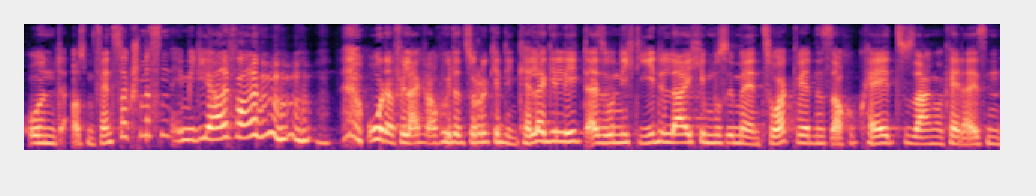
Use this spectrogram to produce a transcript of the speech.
und aus dem Fenster geschmissen im Idealfall. Oder vielleicht auch wieder zurück in den Keller gelegt. Also nicht jede Leiche muss immer entsorgt werden. Es ist auch okay zu sagen, okay, da ist ein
